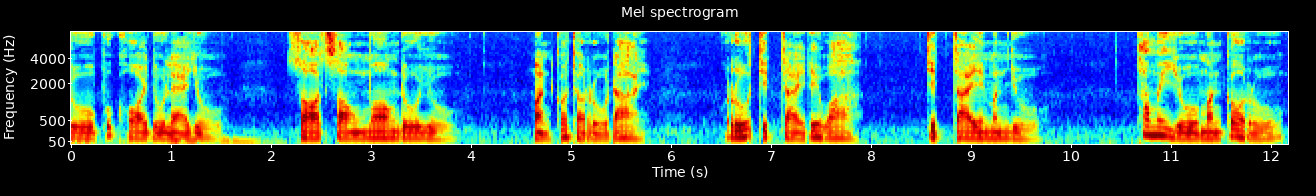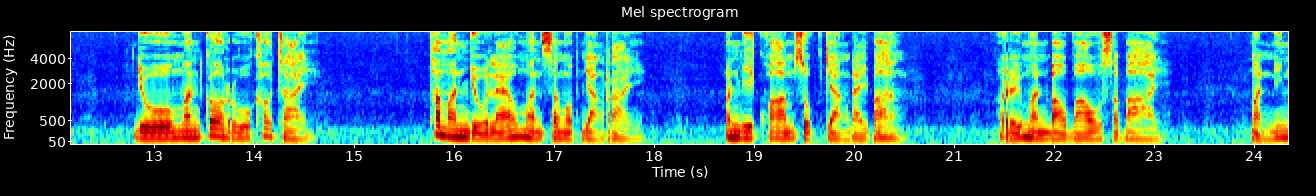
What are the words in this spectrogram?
ดูผู้คอยดูแลอยู่ สอดส่องมองดูอยู่ มันก็จะรู้ได้ รู้จิตใจได้ว่า จิตใจมันอยู่ ถ้าไม่อยู่มันก็รู้ อยู่มันก็รู้เข้าใจ ถ้ามันอยู่แล้วมันสงบอย่างไร มันมีความสุขอย่างใดบ้าง หรือมันเบาๆสบาย มันนิ่ง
